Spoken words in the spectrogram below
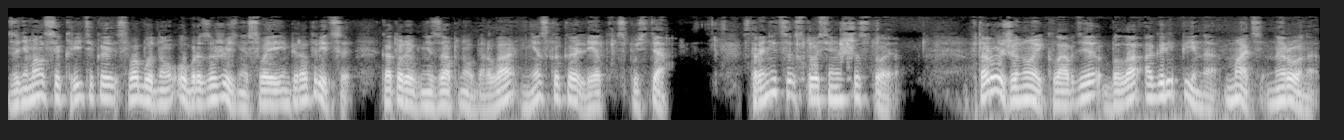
занимался критикой свободного образа жизни своей императрицы, которая внезапно умерла несколько лет спустя. Страница 176. Второй женой Клавдия была Агриппина, мать Нерона.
